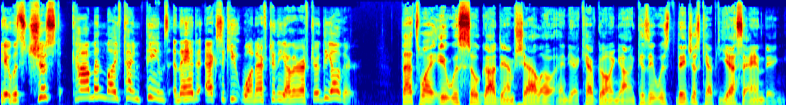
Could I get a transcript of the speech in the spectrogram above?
It was just common Lifetime themes, and they had to execute one after the other after the other. That's why it was so goddamn shallow and yet kept going on because it was they just kept yes anding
